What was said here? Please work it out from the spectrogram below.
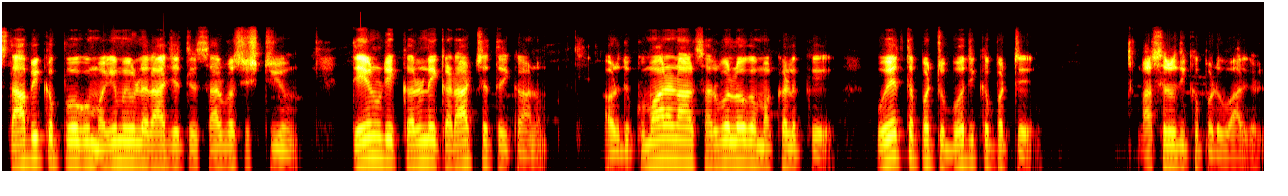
ஸ்தாபிக்கப் போகும் மகிமையுள்ள ராஜ்யத்தில் சர்வ சிருஷ்டியும் தேவனுடைய கருணை கடாட்சத்தை காணும். அவரது குமாரனால் சர்வலோக மக்களுக்கு உயர்த்தப்பட்டு போதிக்கப்பட்டு ஆசிர்வதிக்கப்படுவார்கள்.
